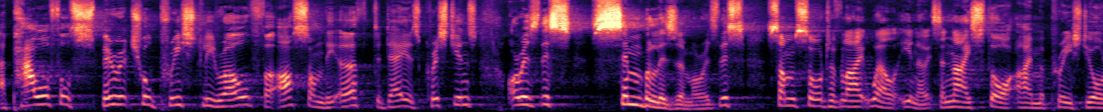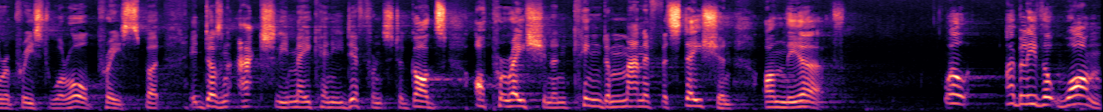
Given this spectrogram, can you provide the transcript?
a powerful spiritual priestly role for us on the earth today as Christians? Or is this symbolism? Or is this some sort of like, well, you know, it's a nice thought, I'm a priest, you're a priest, we're all priests, but it doesn't actually make any difference to God's operation and kingdom manifestation on the earth? Well, I believe that one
